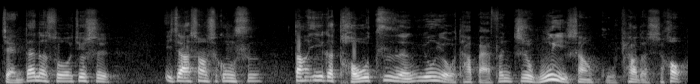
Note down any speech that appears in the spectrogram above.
简单的说就是一家上市公司。当一个投资人拥有他百分之五以上股票的时候，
